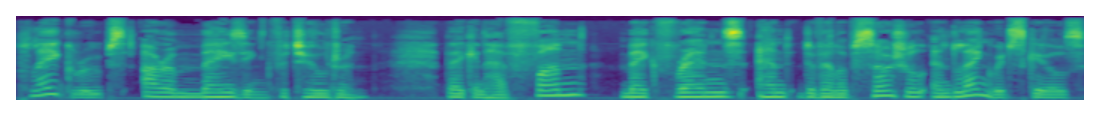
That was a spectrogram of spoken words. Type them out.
Playgroups are amazing for children. They can have fun, make friends, and develop social and language skills.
